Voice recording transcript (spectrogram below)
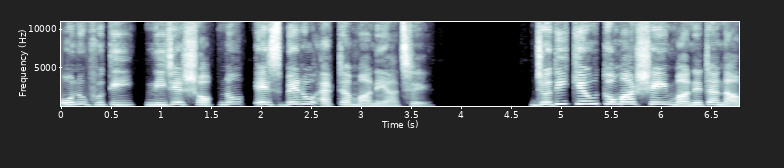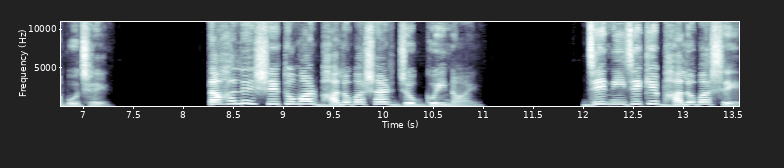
অনুভূতি, নিজের স্বপ্ন, এসবেরও একটা মানে আছে। যদি কেউ তোমার সেই মানেটা না বোঝে, তাহলে সে তোমার ভালোবাসার যোগ্যই নয়। যে নিজেকে ভালোবাসে,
